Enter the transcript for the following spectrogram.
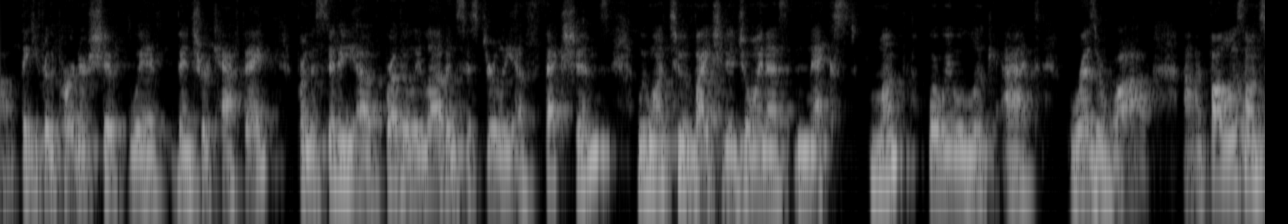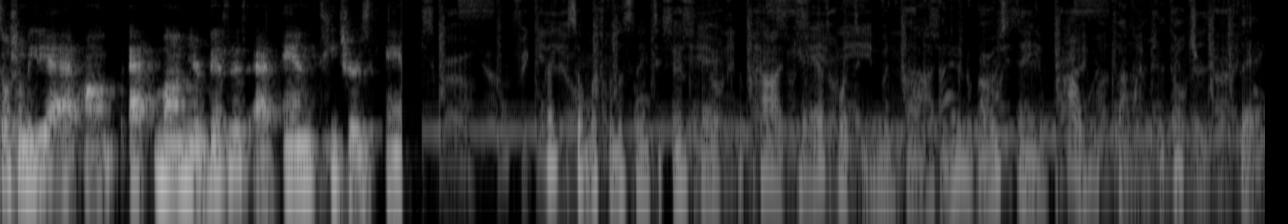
Uh, thank you for the partnership with Venture Cafe. From the city of brotherly love and sisterly affections, we want to invite you to join us next month where we will look at Reservoir. Uh, follow us on social media at, um, at Mom Your Business, at and Teachers and Thank you so much for listening to Impact the podcast, brought to you by the universe and powered by the Venture Cafe.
